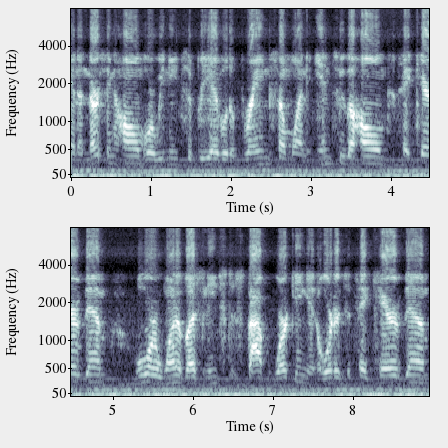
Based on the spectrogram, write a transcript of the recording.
in a nursing home, or we need to be able to bring someone into the home to take care of them, or one of us needs to stop working in order to take care of them.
